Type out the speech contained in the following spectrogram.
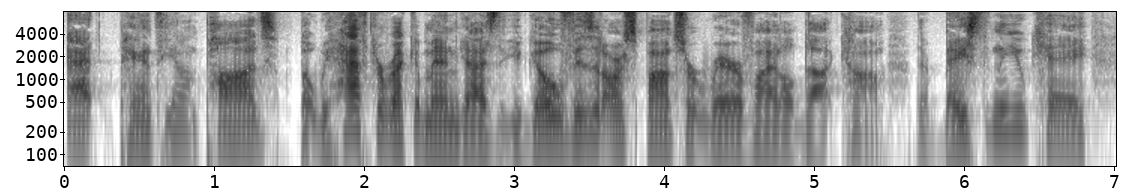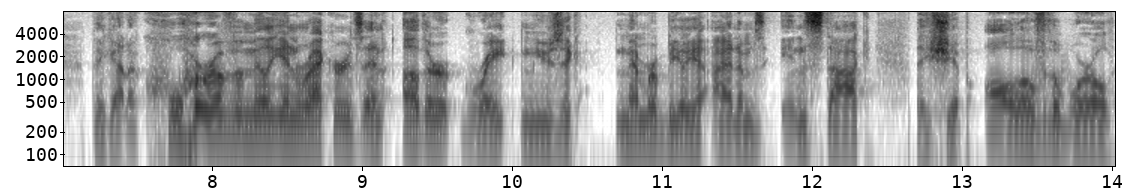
at Pantheon Pods. But we have to recommend, guys, that you go visit our sponsor, rarevinyl.com. They're based in the UK. They got a quarter of a million records and other great music memorabilia items in stock. They ship all over the world.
